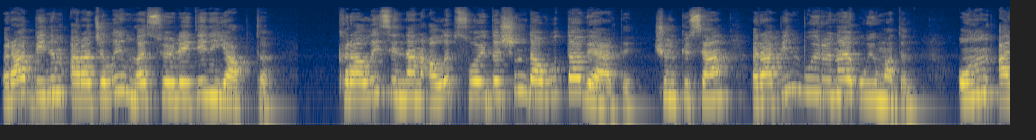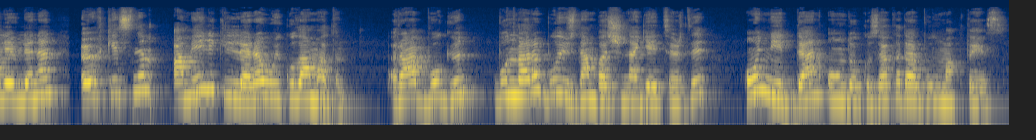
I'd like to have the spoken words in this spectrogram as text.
Rab benim aracılığımla söylediğini yaptı. Kralı senden alıp soydaşın Davut'a verdi. Çünkü sen Rabbin buyruğuna uymadın. Onun alevlenen öfkesini Ameliklilere uygulamadın. Rab bugün bunları bu yüzden başına getirdi 17'den 19'a kadar bulmaktayız.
